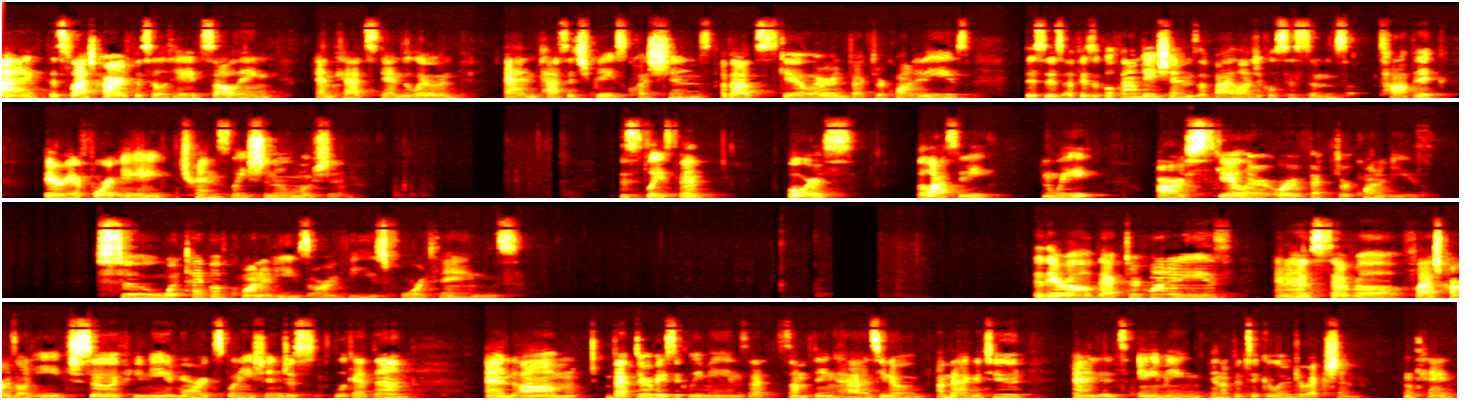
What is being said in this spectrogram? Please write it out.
Hi, this flashcard facilitates solving MCAT standalone and passage-based questions about scalar and vector quantities. This is a Physical Foundations of Biological Systems topic, area 4A, translational motion. Displacement, force, velocity, and weight are scalar or vector quantities. So what type of quantities are these four things? They're all vector quantities and I have several flashcards on each. So if you need more explanation, just look at them. And um, vector basically means that something has, you know, a magnitude and it's aiming in a particular direction. Okay?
